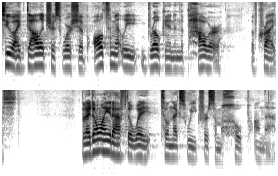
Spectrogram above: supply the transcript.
to idolatrous worship ultimately broken in the power of Christ? But I don't want you to have to wait till next week for some hope on that.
